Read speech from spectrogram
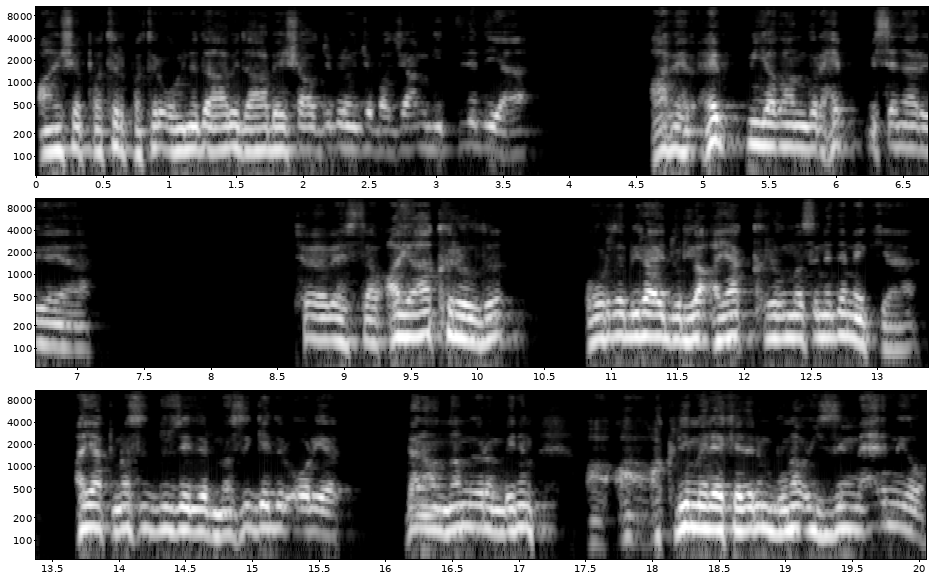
Ayşe patır patır oynadı abi. Daha 5-6 gün önce bacağım gitti dedi ya. Abi hep mi yalandır, hep mi senaryo ya? Tövbe estağfurullah. Ayağı kırıldı. Orada bir ay dur ya ayak kırılması ne demek ya? Ayak nasıl düzelir, nasıl gelir oraya? Ben anlamıyorum. Benim akli melekelerim buna izin vermiyor.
